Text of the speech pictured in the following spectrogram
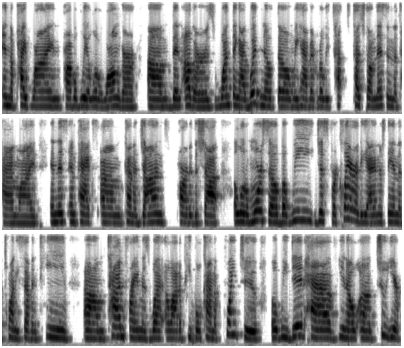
in the pipeline probably a little longer um, than others. One thing I would note though, and we haven't really touched on this in the timeline, and this impacts um, kind of John's part of the shop a little more so, but we, just for clarity, I understand the 2017 um, time frame is what a lot of people kind of point to but we did have you know a two year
